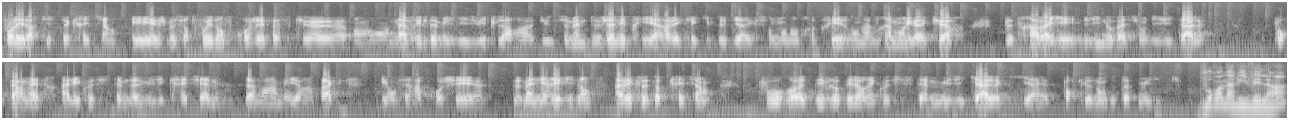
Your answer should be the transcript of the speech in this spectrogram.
pour les artistes chrétiens. Et je me suis retrouvé dans ce projet parce que en avril 2018, lors d'une semaine de jeûne et prière avec l'équipe de direction de mon entreprise, on a vraiment eu à cœur de travailler l'innovation digitale pour permettre à l'écosystème de la musique chrétienne d'avoir un meilleur impact. Et on s'est rapproché euh, de manière évidente avec le Top Chrétien pour euh, développer leur écosystème musical qui euh, porte le nom de Top Music. Pour en arriver là,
